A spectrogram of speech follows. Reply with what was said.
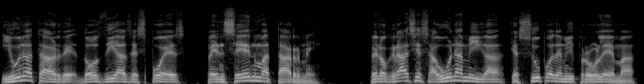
y una tarde, dos días después, Pensé en matarme, pero gracias a una amiga que supo de mi problema,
